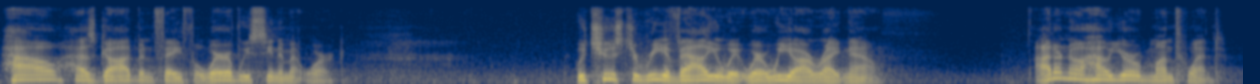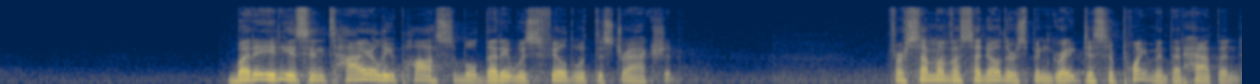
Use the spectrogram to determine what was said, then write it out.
How has God been faithful? Where have we seen Him at work? We choose to reevaluate where we are right now. I don't know how your month went. But it is entirely possible that it was filled with distraction. For some of us, I know there's been great disappointment that happened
